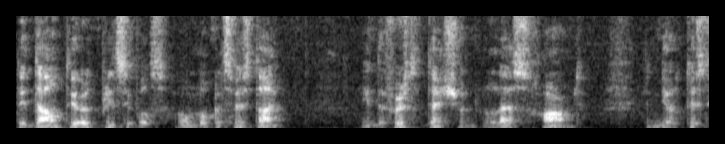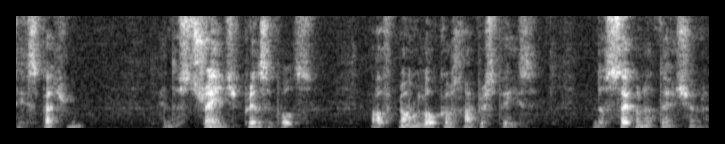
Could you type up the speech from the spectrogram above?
the down to earth principles of local space time, in the first attention less harmed in the autistic spectrum, and the strange principles of non local hyperspace the second attention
